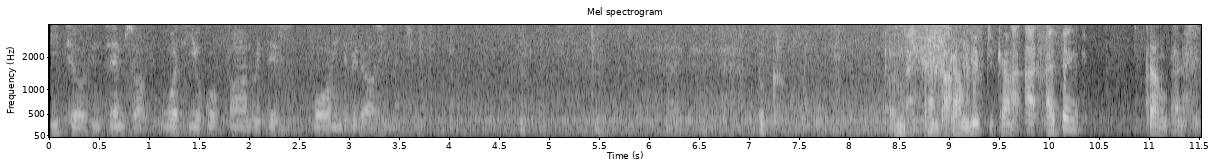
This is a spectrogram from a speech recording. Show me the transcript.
details in terms of what EOCO found with these four individuals you mentioned. Look. Um, come, come, Gifty, come. I, I think. Come, Gifty.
